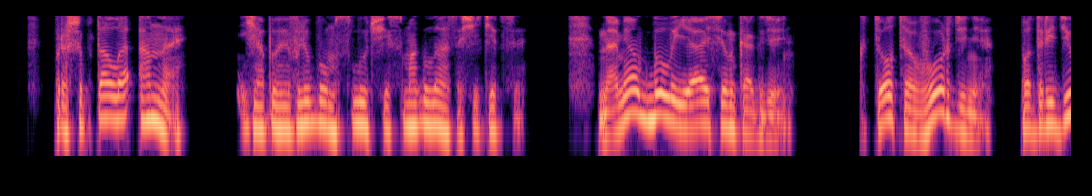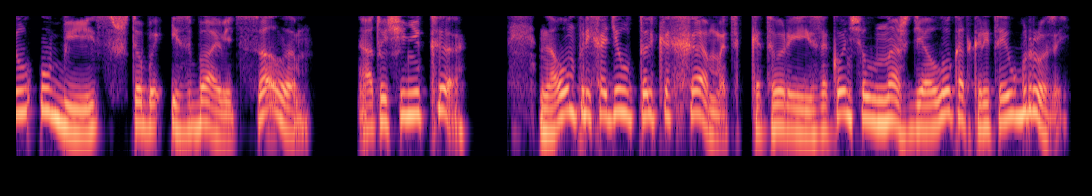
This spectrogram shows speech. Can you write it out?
— прошептала она. «Я бы в любом случае смогла защититься». Намек был ясен как день. Кто-то в Ордене подрядил убийц, чтобы избавить Салом от ученика. На ум приходил только Хаммет, который закончил наш диалог открытой угрозой.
